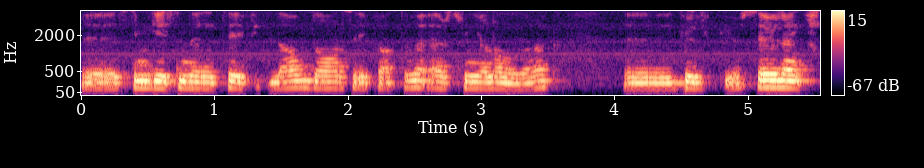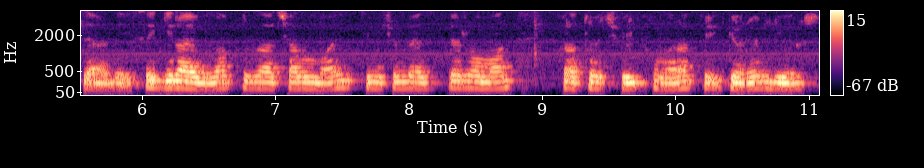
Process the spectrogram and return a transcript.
E, simge isimleri de Tevfik Lav, Doğan Seyfatlı ve Ersun Yanal olarak e, gözüküyor. Sevilen kişilerde ise Giray Bulak, Rıza Çalınbay, Timuçin Bezik ve Roman Kratoçvil olarak görebiliyoruz.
